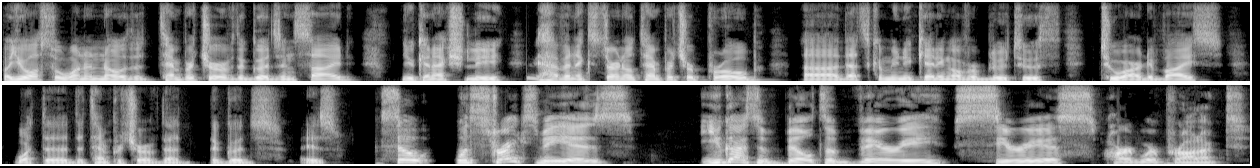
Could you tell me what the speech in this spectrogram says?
but you also want to know the temperature of the goods inside. You can actually have an external temperature probe uh, that's communicating over Bluetooth to our device what the, the temperature of the, the goods is. So, what strikes me is you guys have built a very serious hardware product.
